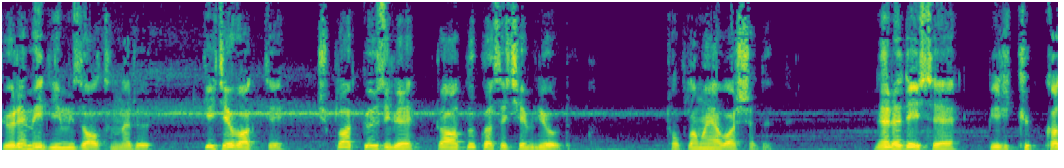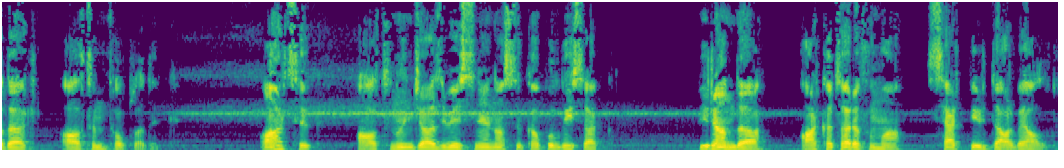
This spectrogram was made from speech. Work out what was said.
göremediğimiz altınları gece vakti çıplak göz ile rahatlıkla seçebiliyorduk. Toplamaya başladık. Neredeyse bir küp kadar altın topladık. Artık altının cazibesine nasıl kapıldıysak bir anda arka tarafıma sert bir darbe aldı.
